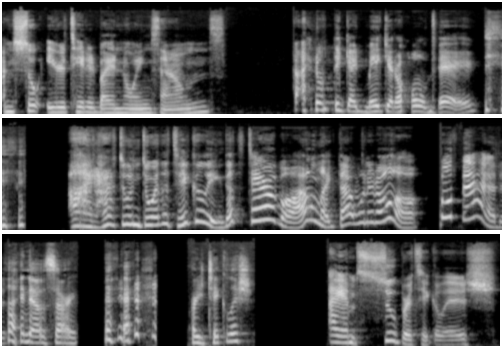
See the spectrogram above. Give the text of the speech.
I'm so irritated by annoying sounds. I don't think I'd make it a whole day. I'd have to endure the tickling. That's terrible. I don't like that one at all. Both bad. I know, sorry. Are you ticklish? I am super ticklish,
